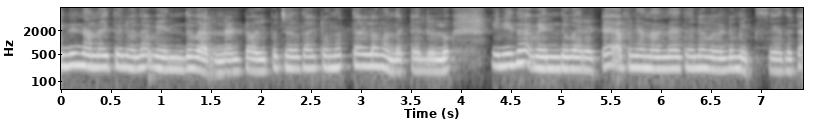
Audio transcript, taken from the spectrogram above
ഇനി നന്നായി തന്നെ ഒന്ന് വെന്ത് വരണം കേട്ടോ ഇപ്പോൾ ചെറുതായിട്ടൊന്ന് തിള വന്നിട്ടല്ലേ ഉള്ളൂ. ഇനി ഇത് വെന്ത് വരട്ടെ. അപ്പോൾ ഞാൻ നന്നായി തന്നെ വീണ്ടും മിക്സ് ചെയ്തിട്ട്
